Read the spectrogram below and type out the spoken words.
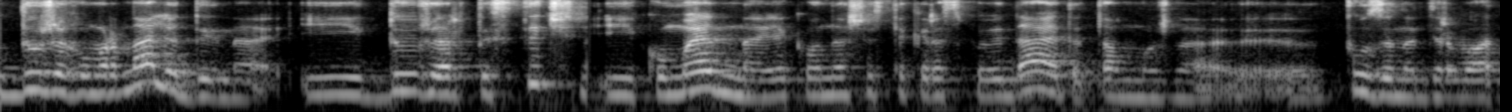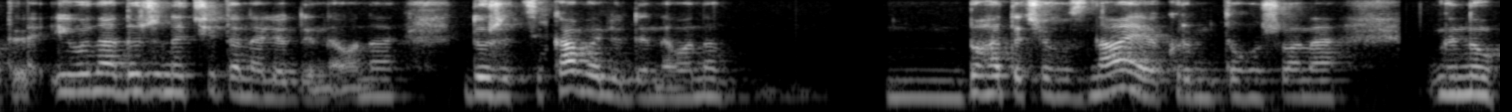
дуже гуморна людина і дуже артистична і кумедна, як вона щось таке розповідає, то там можна е, пузо надірвати. І вона дуже начитана людина, вона дуже цікава людина, вона багато чого знає, крім того, що вона ну,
